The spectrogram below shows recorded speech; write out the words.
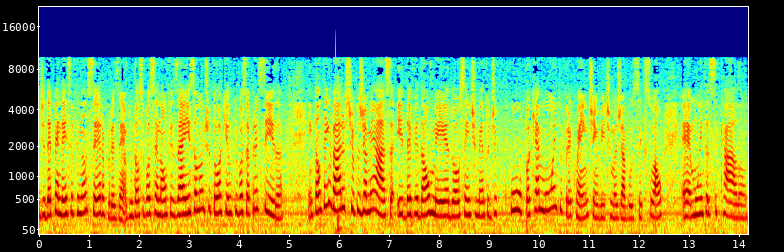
de dependência financeira, por exemplo. Então, se você não fizer isso, eu não te dou aquilo que você precisa. Então, tem vários tipos de ameaça e devido ao medo, ao sentimento de culpa, que é muito frequente em vítimas de abuso sexual, é, muitas se calam.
